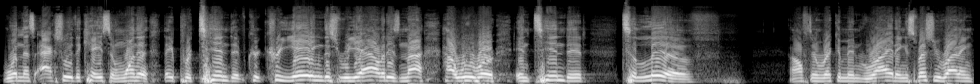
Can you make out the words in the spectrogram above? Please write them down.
One that's actually the case and one that they pretended. Creating this reality is not how we were intended to live. I often recommend writing, especially writing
